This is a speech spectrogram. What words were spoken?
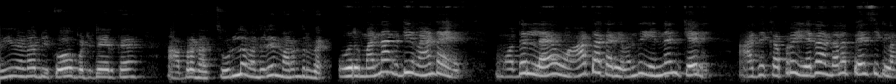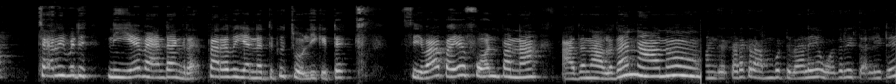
நீ வேணா இப்படி கோவப்பட்டுட்டே இருக்க. அப்புறம் நான் சொல்ல வந்ததே மறந்துடுவேன் ஒரு மண்ணாங்கட்டியும் வேண்டாம் முதல்ல உன் ஆத்தாக்காரிய வந்து என்னன்னு கேளு. அதுக்கப்புறம் எதா இருந்தாலும் பேசிக்கலாம். சரி விடு. நீ ஏன் வேண்டாங்கிற. பறவை எண்ணத்துக்கு சொல்லிக்கிட்டு? சிவா பையன் ஃபோன் பண்ணான் அதனால தான் நானும் அங்கே கிடக்கிற அம்புட்டு வேலையை உதறி தள்ளிட்டு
